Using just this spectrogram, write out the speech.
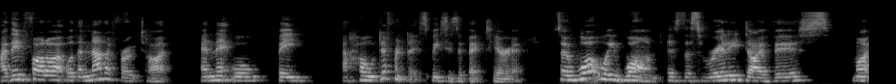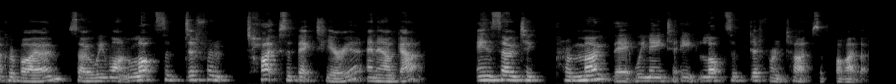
I then follow up with another fruit type, and that will be a whole different species of bacteria. So, what we want is this really diverse microbiome. So, we want lots of different types of bacteria in our gut. And so, to promote that, we need to eat lots of different types of fiber.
